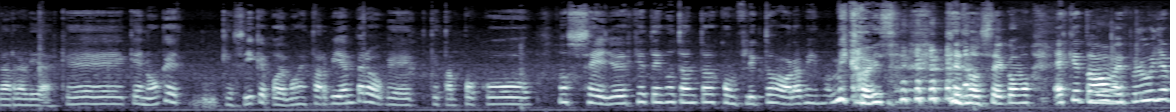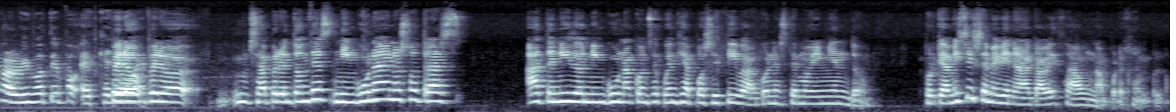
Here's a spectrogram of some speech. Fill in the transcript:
la realidad es que, que no, que, que, sí, que podemos estar bien, pero que, que, tampoco, no sé, yo es que tengo tantos conflictos ahora mismo en mi cabeza que no sé cómo, es que todo me fluye, pero al mismo tiempo es que pero, yo... Pero, o sea, pero entonces ninguna de nosotras ha tenido ninguna consecuencia positiva con este movimiento. Porque a mí sí se me viene a la cabeza una, por ejemplo.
